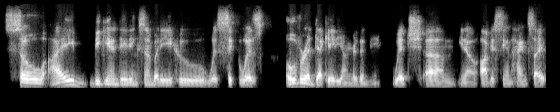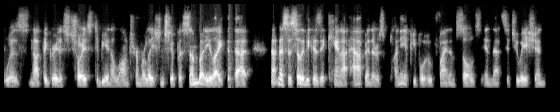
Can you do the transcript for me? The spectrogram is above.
So I began dating somebody who was was over a decade younger than me, which um, you know, obviously in hindsight was not the greatest choice to be in a long-term relationship with somebody like that. Not necessarily because it cannot happen. There's plenty of people who find themselves in that situation.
